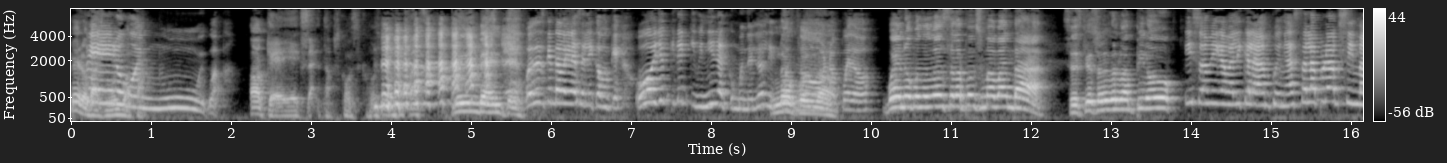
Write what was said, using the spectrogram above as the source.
pero, muy pero guapa. voy muy guapa. Ok, exacto. Pues, ¿cómo se- cómo? No invente. Pues es que no voy a salir como que, oh, yo quería que viniera como en el OnlyFans. No, pues no, no. no puedo. Bueno, pues nos vemos hasta la próxima banda. Se despide su amigo el vampiro. Y su amiga Malika Lamquin, hasta la próxima.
